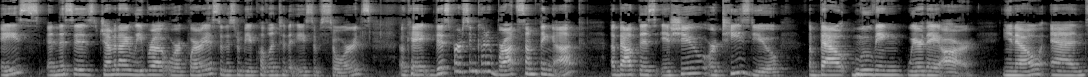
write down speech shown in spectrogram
ace, and this is Gemini, Libra, or Aquarius. So this would be equivalent to the ace of swords. Okay, this person could have brought something up about this issue or teased you about moving where they are, you know? And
